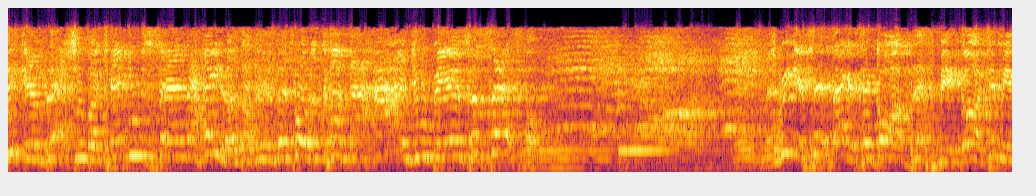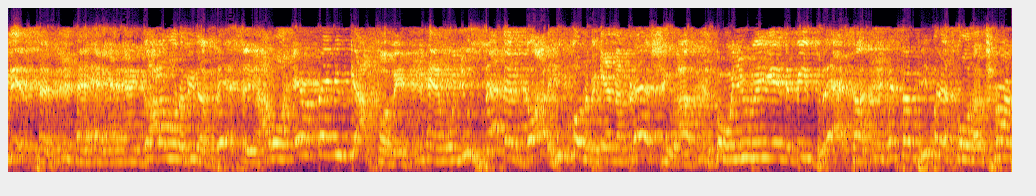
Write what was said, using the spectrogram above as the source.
He can bless you, but can you stand the haters that's going to come Amen. We can sit back and say, God bless me, and God give me this, and, and, and God, I want to be the best, and I want everything you got for me. And when you said that, God, He's going to begin to bless you. Uh, but when you begin to be blessed, uh, it's some people that's going to turn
